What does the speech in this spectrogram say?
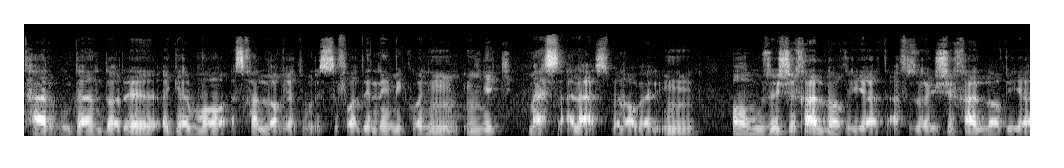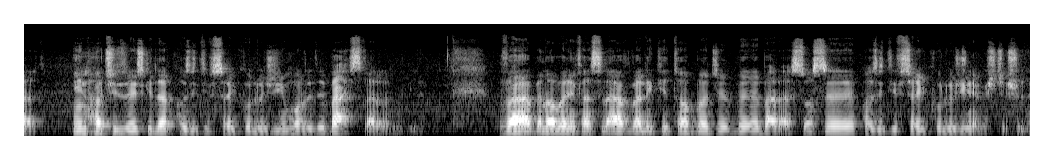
تر بودن داره اگر ما از خلاقیتمون استفاده نمی کنیم این یک مسئله است. بنابراین آموزش خلاقیت افزایش خلاقیت اینها چیزایی است که در پازیتیو سایکولوژی مورد بحث قرار می‌گیره. و بنابراین فصل اول کتاب راجع به بر اساس پازیتیو سایکولوژی نوشته شده.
